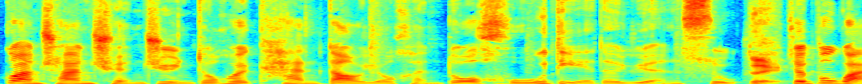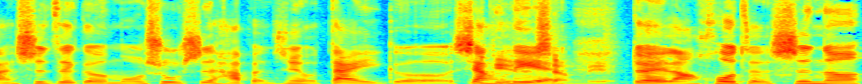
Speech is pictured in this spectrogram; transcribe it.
贯穿全剧你都会看到有很多蝴蝶的元素。对，就不管是这个魔术师他本身有戴一个项链，项链，对，然后或者是呢，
